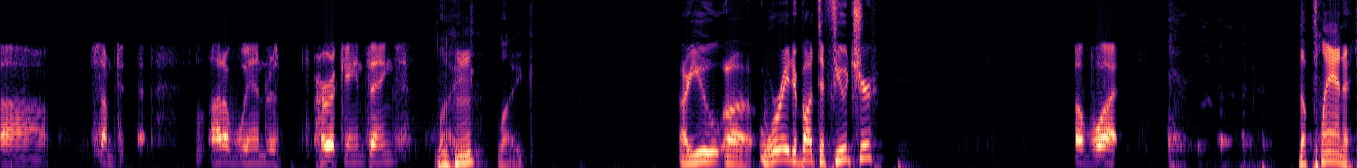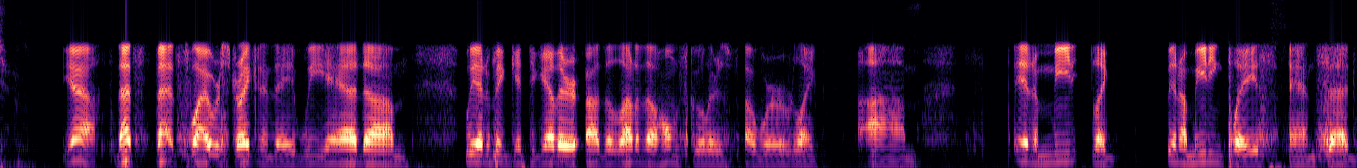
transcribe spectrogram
uh, some t- a lot of wind, hurricane things. like Mm-hmm. like Are you uh, worried about the future? Of what? The planet. Yeah, that's that's why we're striking today. We had um, we had a big get together. Uh, the, a lot of the homeschoolers uh, were like um, in a meet like in a meeting place and said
